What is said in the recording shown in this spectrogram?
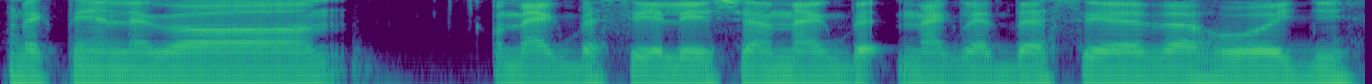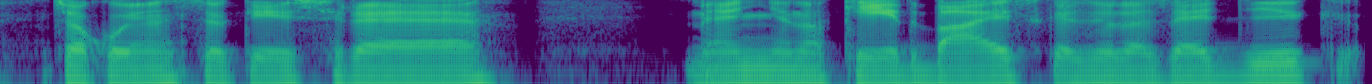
Meg tényleg a, a megbeszélésen meg, meg lett beszélve, hogy csak olyan szökésre menjen a két bájsz közül az egyik,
